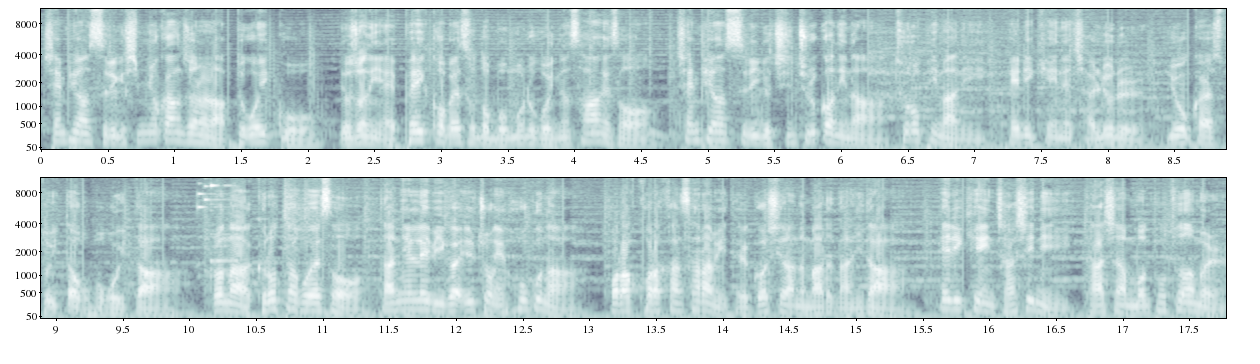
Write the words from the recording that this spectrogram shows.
챔피언스리그 16강전을 앞두고 있고 여전히 FA컵에서도 머무르고 있는 상황에서 챔피언스리그 진출권이나 트로피만이 해리케인의 잔류를 유혹할 수도 있다고 보고 있다. 그러나 그렇다고 해서 다니엘 레비가 일종의 호구나 호락호락한 사람이 될 것이라는 말은 아니다. 해리케인 자신이 다시 한번 토트넘을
